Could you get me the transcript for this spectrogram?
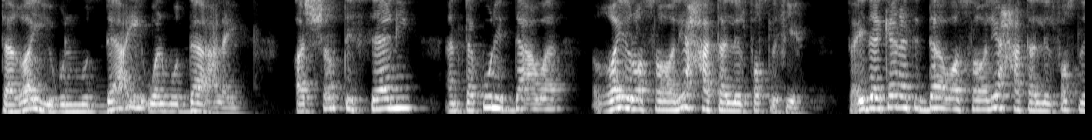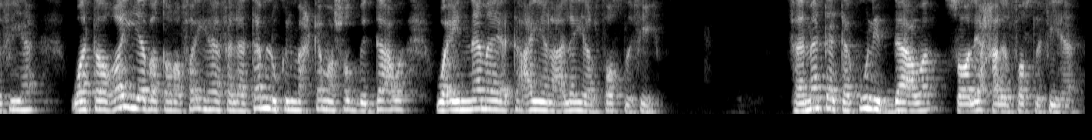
تغيب المدعي والمدعى عليه. الشرط الثاني أن تكون الدعوة غير صالحة للفصل فيها. فإذا كانت الدعوة صالحة للفصل فيها وتغيب طرفيها فلا تملك المحكمة شطب الدعوة وإنما يتعين عليها الفصل فيه فمتى تكون الدعوة صالحة للفصل فيها؟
